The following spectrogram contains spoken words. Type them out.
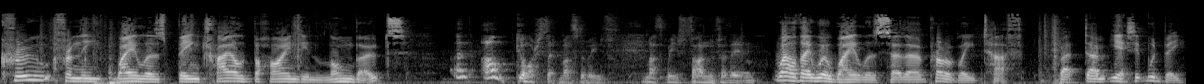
crew from the whalers being trailed behind in longboats. and, oh gosh, that must have been must have been fun for them. Well, they were whalers, so they were probably tough. But um, yes, it would be.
